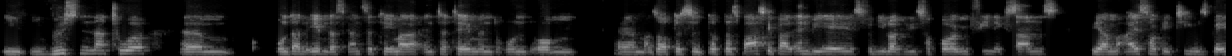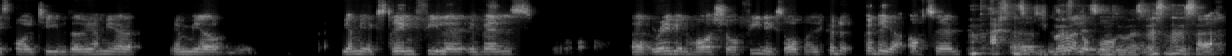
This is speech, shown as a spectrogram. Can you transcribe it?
die, die Wüstennatur ähm, und dann eben das ganze Thema Entertainment rund um, ähm, also ob das, ob das Basketball NBA ist, für die Leute, die es verfolgen, Phoenix Suns, wir haben Eishockey-Teams, Baseball-Teams, also wir haben hier, wir haben hier, wir haben hier extrem viele Events, Arabian Horse Show, Phoenix Open. Also ich könnte, könnte ja aufzählen. Und 78 äh, Golfplätze oder sowas, weißt du? Das Ach,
